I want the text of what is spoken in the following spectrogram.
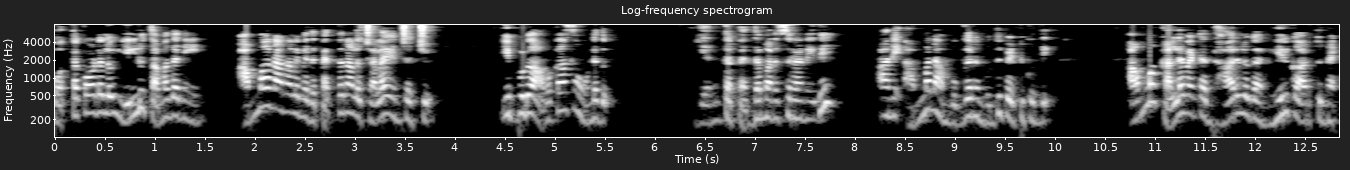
కొత్త కోడలు ఇల్లు తమదని అమ్మా నాన్నల మీద పెత్తనాలు చలాయించొచ్చు. ఇప్పుడు అవకాశం ఉండదు. ఎంత పెద్ద మనసురానిది? అని అమ్మ నా బుగ్గన ముద్దు పెట్టుకుంది. అమ్మ కళ్ళ వెంట ధారులుగా నీరు కారుతున్నాయి.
